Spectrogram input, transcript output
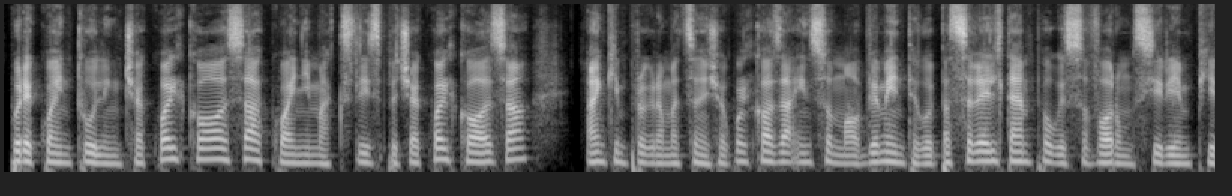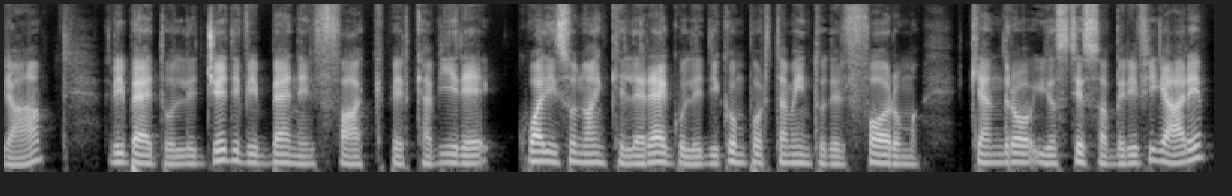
pure qua in tooling c'è qualcosa, qua in Emacs Lisp c'è qualcosa, anche in programmazione c'è qualcosa, insomma ovviamente col passare del tempo questo forum si riempirà, ripeto leggetevi bene il FAQ per capire quali sono anche le regole di comportamento del forum che andrò io stesso a verificare.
